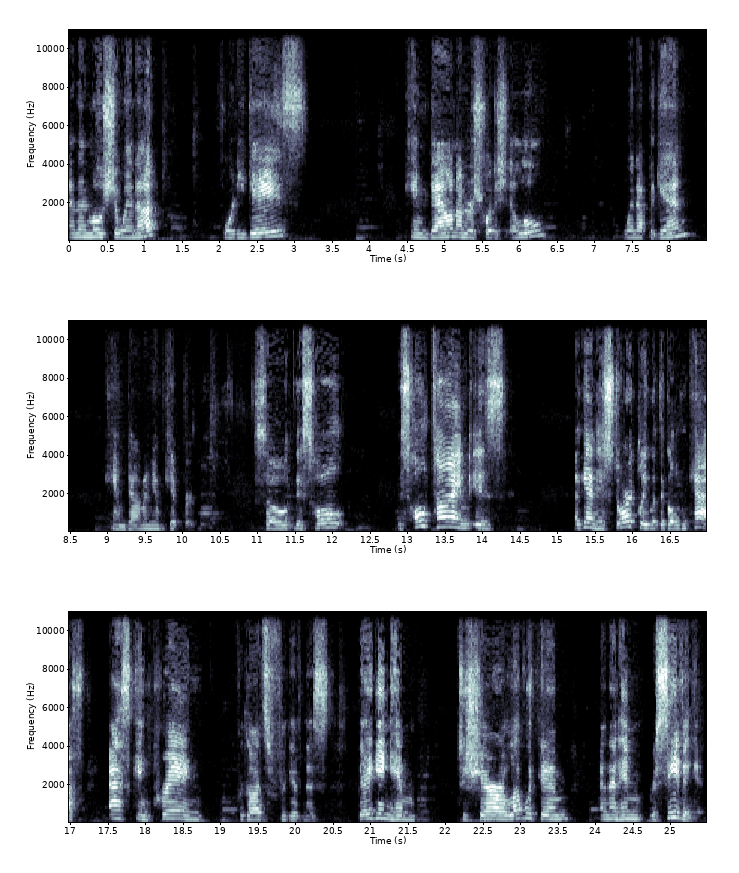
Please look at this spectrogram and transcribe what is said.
And then Moshe went up 40 days, came down on Rosh Chodesh Elul, went up again, came down on Yom Kippur. So this whole this whole time is again historically with the golden calf asking praying for God's forgiveness, begging Him to share our love with Him, and then Him receiving it,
